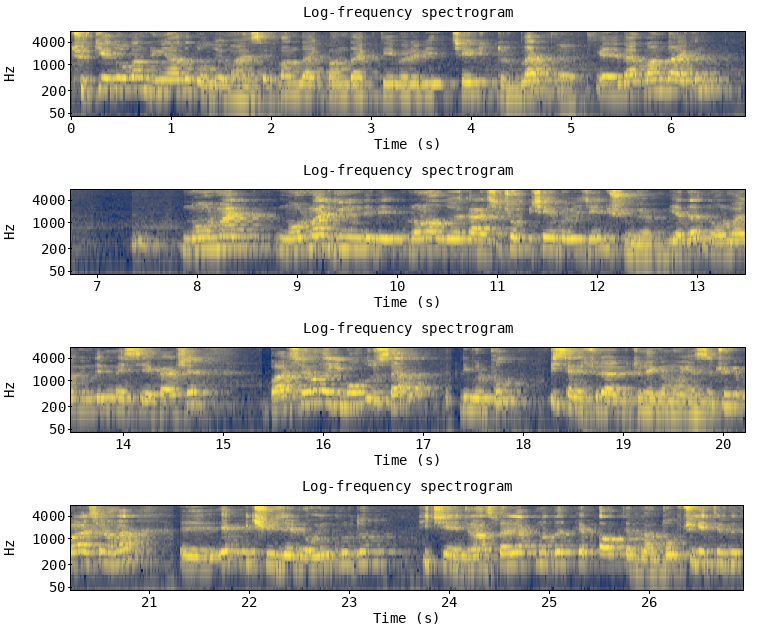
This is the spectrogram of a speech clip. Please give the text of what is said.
Türkiye'de olan dünyada da oluyor maalesef. Van Dijk, Van Dijk diye böyle bir şey tutturdular. Evet. Ee, ben Van Dijk'ın normal normal gününde bir Ronaldo'ya karşı çok bir şey yapabileceğini düşünmüyorum. Ya da normal günde bir Messi'ye karşı. Barcelona gibi olursa Liverpool bir sene sürer bütün hegemonyası. Çünkü Barcelona e, hep bir kişi üzerinde oyun kurdu. Hiç yeni transfer yapmadı. Hep altyapıdan topçu getirdi.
